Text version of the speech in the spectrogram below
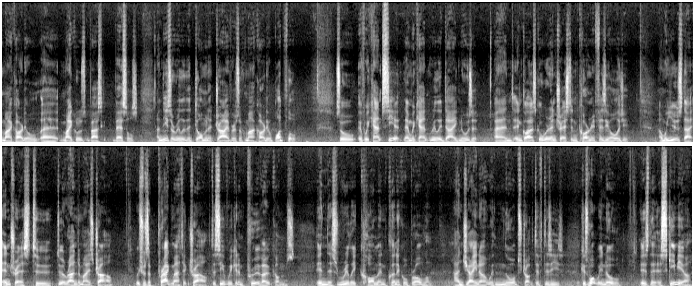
myocardial uh, microvessels. And these are really the dominant drivers of myocardial blood flow. So if we can't see it, then we can't really diagnose it. And in Glasgow, we're interested in coronary physiology. And we used that interest to do a randomized trial which was a pragmatic trial to see if we can improve outcomes in this really common clinical problem, angina with no obstructive disease. Because what we know is that ischemia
